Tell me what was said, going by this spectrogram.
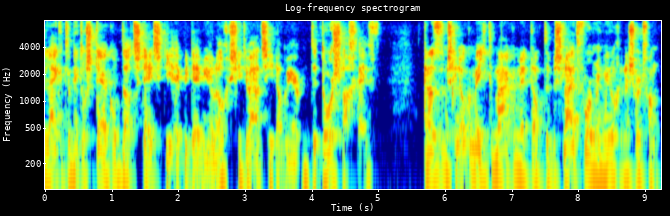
lijkt het er nu toch sterk op dat steeds die epidemiologische situatie dan weer de doorslag geeft. En dat heeft misschien ook een beetje te maken met dat de besluitvorming nu nog in een soort van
